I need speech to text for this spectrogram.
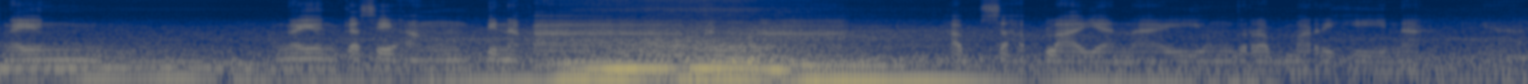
Ngayon ngayon kasi ang pinaka ano hub sa applyan ay yung Grab Marikina. Yan.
